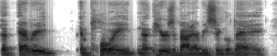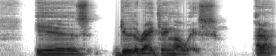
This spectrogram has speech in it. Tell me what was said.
that every employee hears about every single day is do the right thing always. I don't,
